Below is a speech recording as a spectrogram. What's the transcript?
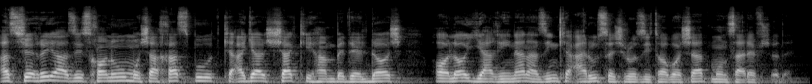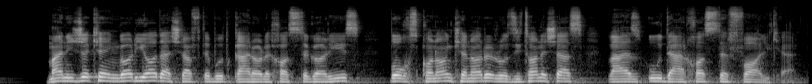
از چهره عزیز خانوم مشخص بود که اگر شکی هم به دل داشت حالا یقینا از اینکه عروسش روزیتا باشد منصرف شده. منیژه که انگار یادش رفته بود قرار خواستگاری است بغض کنان کنار روزیتا نشست و از او درخواست فال کرد.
